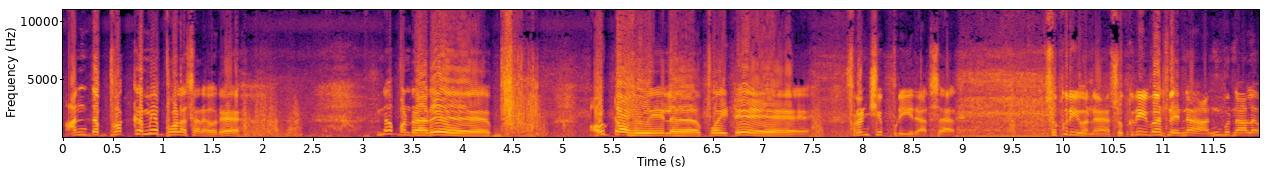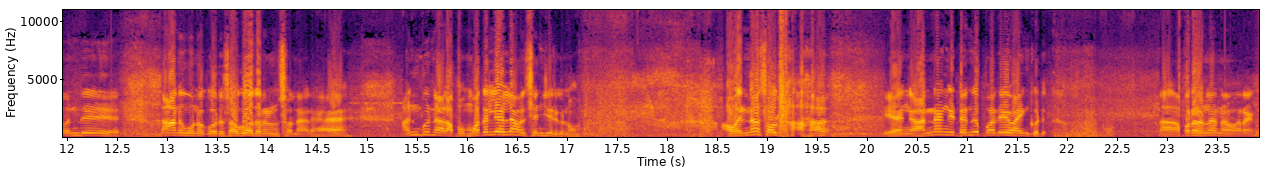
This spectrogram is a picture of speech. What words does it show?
அந்த பக்கமே போகல சார் அவர். என்ன பண்ணுறாரு அவுட் ஆஃப் வேல போயிட்டு ஃப்ரெண்ட்ஷிப் பிடிக்கிறார் சார். சுக்ரீவனை. சுக்ரீவன் என்ன அன்புனால் வந்து நானும் உனக்கு ஒரு சகோதரன் சொன்னார். அன்புனால் அப்போ முதல்ல எல்லாம் அவன் செஞ்சுருக்கணும். அவன் என்ன சொல்கிறான் எங்கள் அண்ணங்கிட்டேருந்து பதவி வாங்கி கொடு. நான் அப்புறம் எல்லாம் நான் வரேன்.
